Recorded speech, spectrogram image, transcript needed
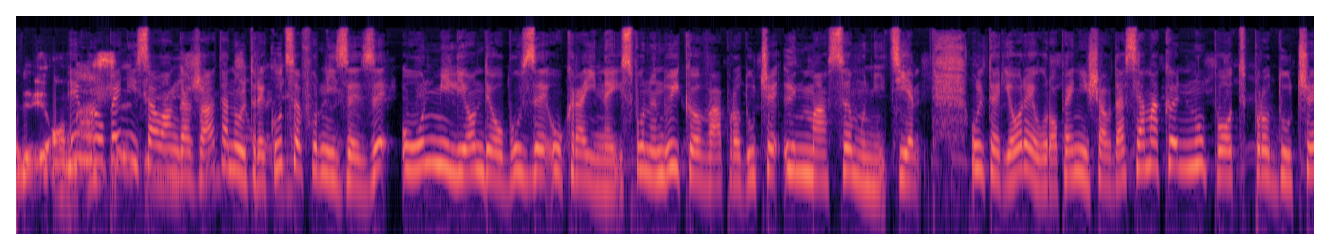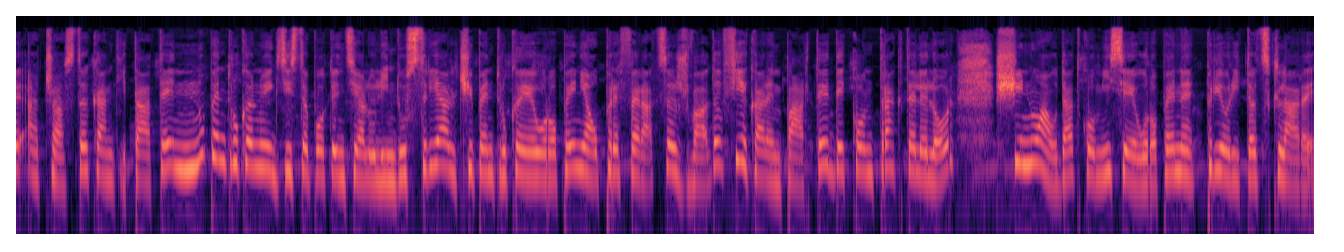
euh, en masse. Europenii s-au angajat anul trecut să furnizeze un milion de obuze Ucrainei, spunându-i că va produce în masă muniție. Ulterior, europenii și-au dat seama că nu pot produce această cantitate, nu pentru că nu există potențialul industrial, ci pentru că europenii au preferat să-și vadă fiecare în parte de contractele lor și nu au dat Comisiei Europene priorități clare.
